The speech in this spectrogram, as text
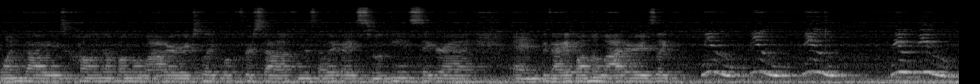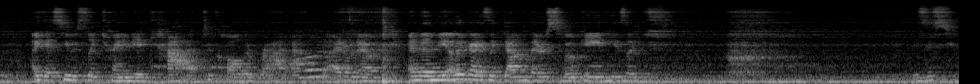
one guy is crawling up on the ladder to like look for stuff, and this other guy is smoking a cigarette, and the guy up on the ladder is like mew mew mew mew mew. I guess he was like trying to be a cat to call the rat out. I don't know. And then the other guy's like down there smoking. He's like, "Is this you?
